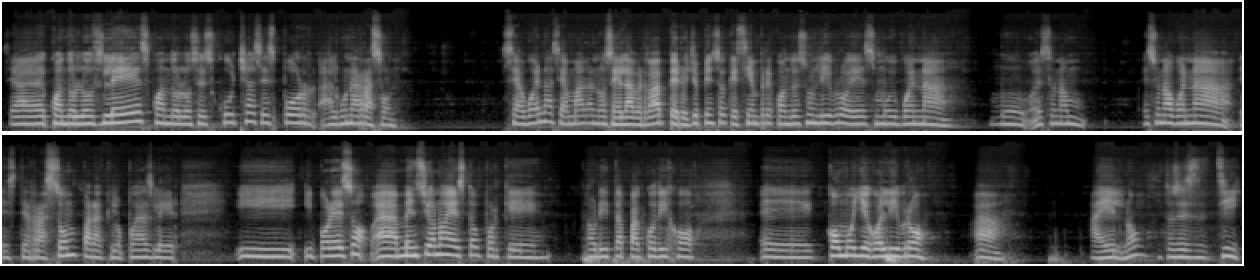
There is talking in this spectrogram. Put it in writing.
O sea, cuando los lees, cuando los escuchas, es por alguna razón. Sea buena, sea mala, no sé, la verdad, pero yo pienso que siempre cuando es un libro es muy buena, es una, es una buena este, razón para que lo puedas leer. Y, por eso ah, menciono esto porque ahorita Paco dijo eh, cómo llegó el libro a, él, ¿no? Entonces, sí,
